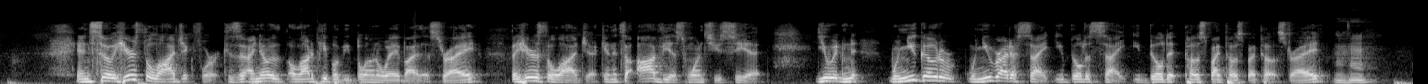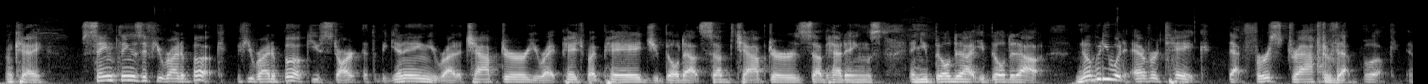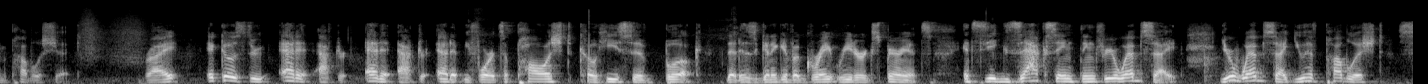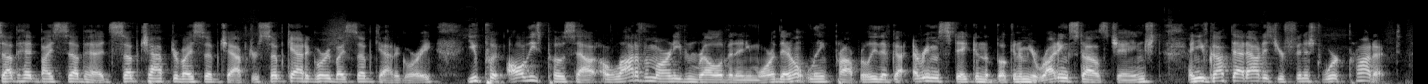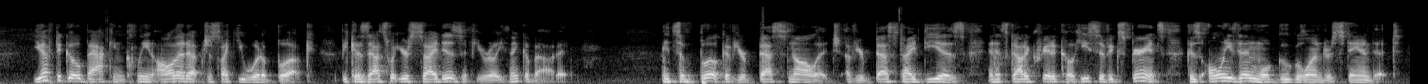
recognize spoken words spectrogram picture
And so here's the logic for it, because I know a lot of people be blown away by this, right? But here's the logic, and it's obvious once you see it. You would when you go to when you write a site, you build a site, you build it post by post by post, right? Mm-hmm. Okay. Same thing as if you write a book. If you write a book, you start at the beginning, you write a chapter, you write page by page, you build out sub chapters, subheadings, and you build it out, you build it out. Nobody would ever take that first draft of that book and publish it, right? It goes through edit after edit after edit before it's a polished, cohesive book that is going to give a great reader experience. It's the exact same thing for your website. Your website, you have published subhead by subhead, subchapter by subchapter, subcategory by subcategory. You put all these posts out. A lot of them aren't even relevant anymore. They don't link properly. They've got every mistake in the book in them. Your writing style's changed, and you've got that out as your finished work product. You have to go back and clean all that up just like you would a book because that's what your site is if you really think about it. It's a book of your best knowledge, of your best ideas, and it's got to create a cohesive experience because only then will Google understand it.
